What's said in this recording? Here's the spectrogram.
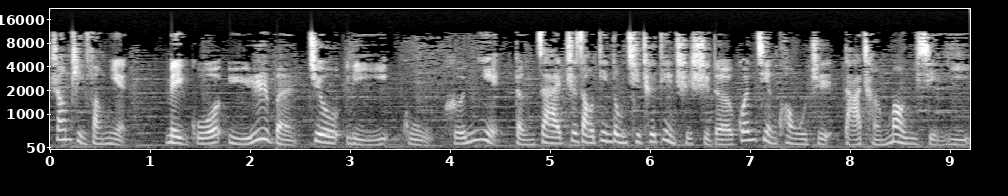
商品方面。美国与日本就锂、钴和镍等在制造电动汽车电池时的关键矿物质达成贸易协议。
